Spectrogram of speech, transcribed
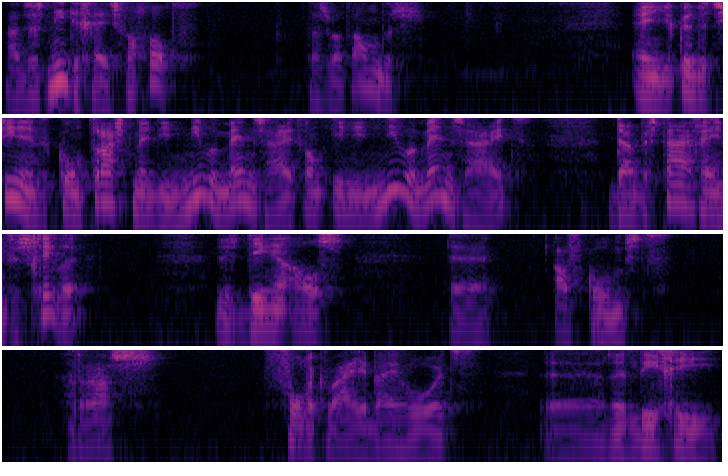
Nou, dat is niet de geest van God. Dat is wat anders. En je kunt het zien in het contrast met die nieuwe mensheid, want in die nieuwe mensheid, daar bestaan geen verschillen. Dus dingen als eh, afkomst, ras, volk waar je bij hoort, eh, religie,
